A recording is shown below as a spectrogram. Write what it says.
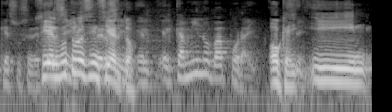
qué sucede. Sí, el futuro es incierto. el, el camino va por ahí. Ok, y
